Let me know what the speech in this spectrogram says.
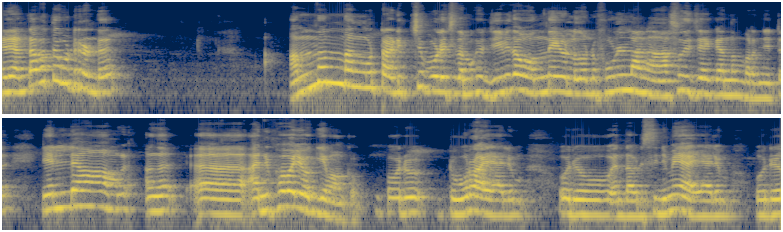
രണ്ടാമത്തെ കൂട്ടരുണ്ട്. അന്നന്ന് അങ്ങോട്ട് അടിച്ചു പൊളിച്ച് നമുക്ക് ജീവിതം ഒന്നേ ഉള്ളതുകൊണ്ട് ഫുൾ അങ്ങ് ആസ്വദിച്ചേക്കാന്നും പറഞ്ഞിട്ട് എല്ലാം അങ്ങ് അനുഭവയോഗ്യമാക്കും. ഇപ്പോൾ ഒരു ടൂറായാലും ഒരു എന്താ ഒരു സിനിമയായാലും ഒരു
